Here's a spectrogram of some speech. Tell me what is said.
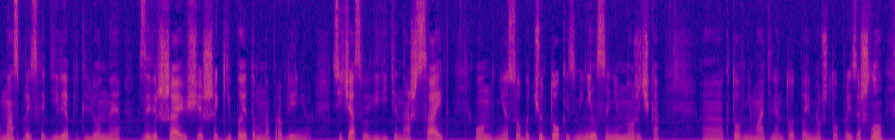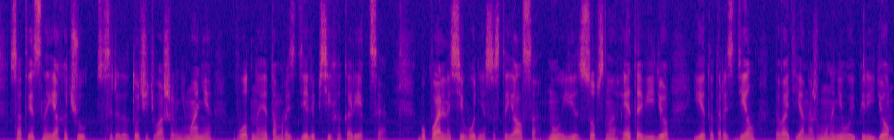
у нас происходили определенные завершающие шаги по этому направлению. Сейчас вы видите наш сайт. Он не особо чуток изменился немножечко. Э, кто внимателен, тот поймет, что произошло. Соответственно, я хочу сосредоточить ваше внимание вот на этом разделе психокоррекция. Буквально сегодня состоялся, ну и собственно это видео и этот раздел. Давайте я нажму на него и перейдем.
